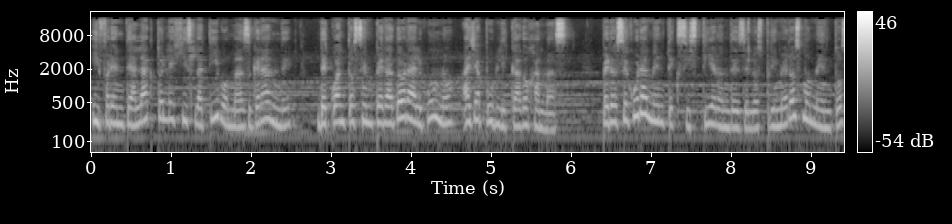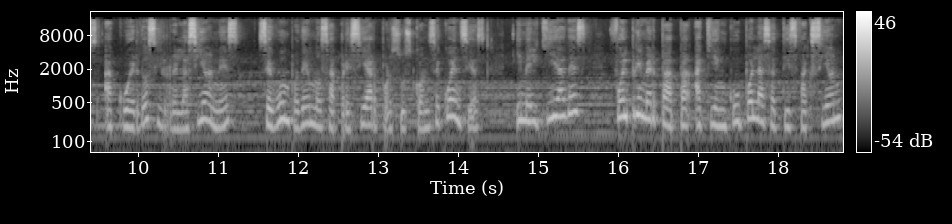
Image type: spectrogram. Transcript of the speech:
y frente al acto legislativo más grande de cuantos emperador alguno haya publicado jamás pero seguramente existieron desde los primeros momentos acuerdos y relaciones, según podemos apreciar por sus consecuencias, y Melquíades fue el primer papa a quien cupo la satisfacción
